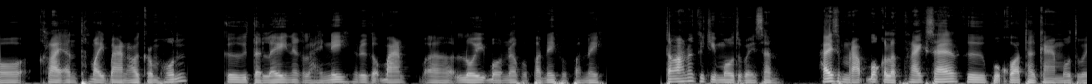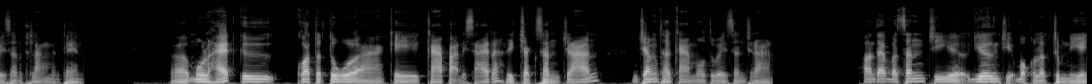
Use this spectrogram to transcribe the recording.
ក client ថ្មីបានឲ្យក្រុមហ៊ុន គឺទៅលេងនៅកន្លែងនេះឬក៏បានលុយ bonus ប៉ុណ្ណេះប៉ុណ្ណេះទាំងអស់ហ្នឹងគឺជា motivation ហើយសម្រាប់បុគ្គលិកផ្នែក sales គឺពួកគាត់ត្រូវការ motivation ខ្លាំងមែនតើមូលហេតុគឺ គាត់ទទួលអាគេការបដិសេធ rejection ច្រើនអញ្ចឹងត្រូវការ motivation ច្រើនប៉ុន្តែបើសិនជាយើងជាបុគ្គលិកជំនាញ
